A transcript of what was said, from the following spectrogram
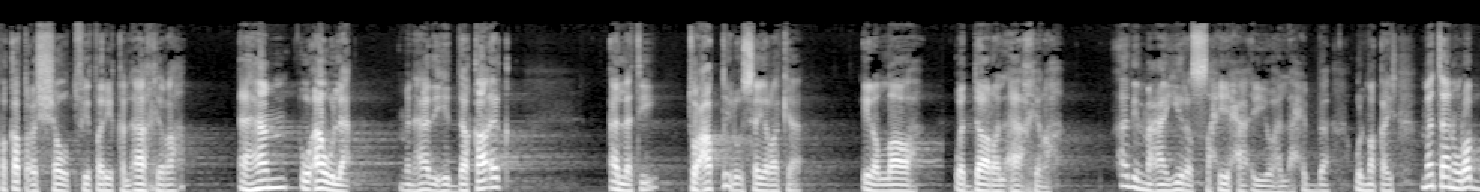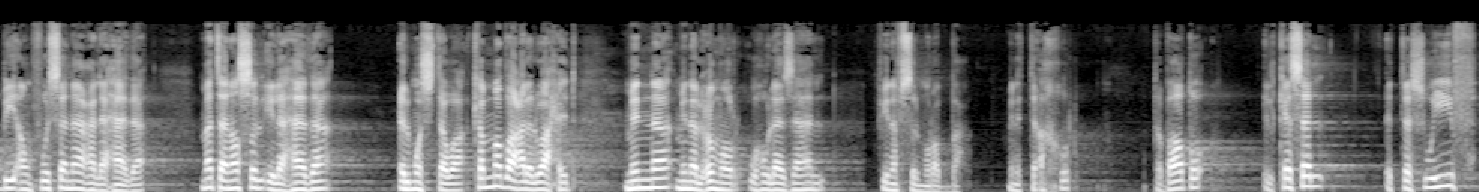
فقطع الشوط في طريق الآخرة أهم وأولى من هذه الدقائق التي تعطل سيرك إلى الله والدار الآخرة. هذه المعايير الصحيحة أيها الأحبة والمقاييس. متى نربي أنفسنا على هذا؟ متى نصل إلى هذا المستوى؟ كم مضى على الواحد منا من العمر وهو لا زال في نفس المربع؟ من التأخر التباطؤ الكسل التسويف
